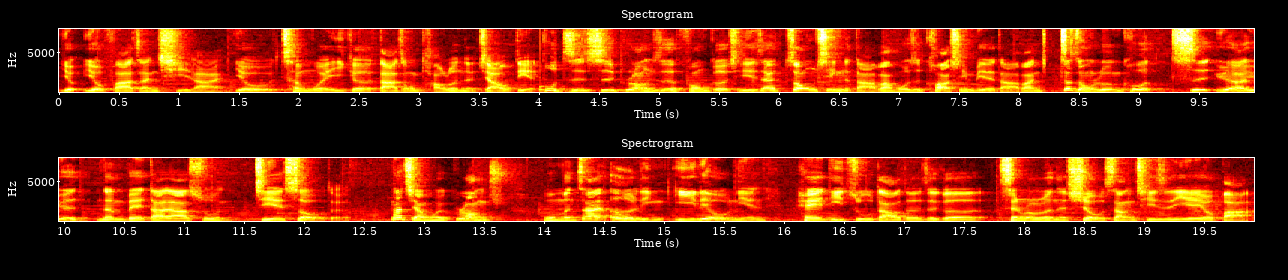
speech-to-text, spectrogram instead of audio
又又发展起来，又成为一个大众讨论的焦点。不只是 grunge 这个风格，其实在中性的打扮，或是跨性别的打扮，这种轮廓是越来越能被大家所接受的。那讲回 grunge，我们在二零一六年 Heidi 主导的这个 Saint Laurent 的秀上，其实也有把。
